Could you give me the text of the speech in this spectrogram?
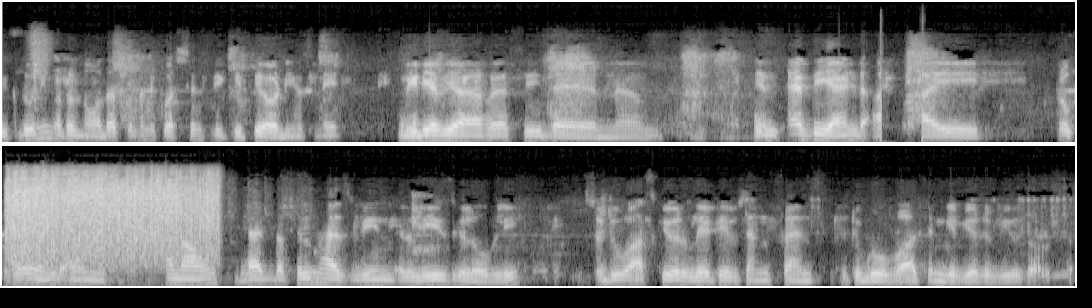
ਇੱਕ ਦੋ ਨਹੀਂ ਮਤਲਬ 9 10 ਉਹਨਾਂ ਨੇ ਕੁਐਸਚਨਸ ਵੀ ਕੀਤੇ ਆਡੀਅנס ਨੇ ਮੀਡੀਆ ਵੀ ਆਇਆ ਹੋਇਆ ਸੀ then in at the end I proclaimed and announced that the film has been released globally so do ask your relatives and friends to go watch and give your reviews also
